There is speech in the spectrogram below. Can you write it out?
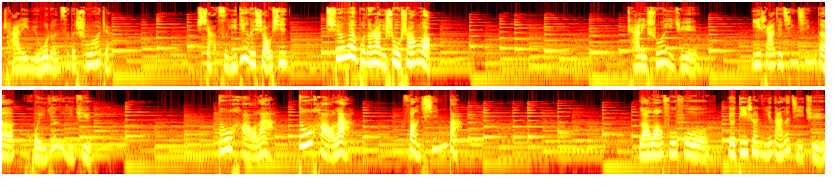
查理语无伦次的说着：“下次一定得小心，千万不能让你受伤了。”查理说一句，伊莎就轻轻的回应一句。都好啦，都好啦，放心吧。”狼王夫妇又低声呢喃了几句，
